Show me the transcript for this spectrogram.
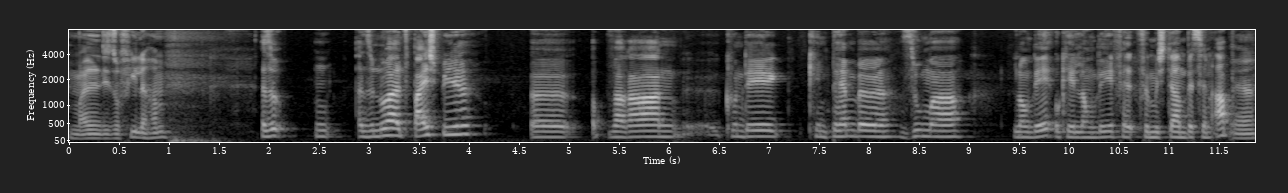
weil die so viele haben. Also, also nur als Beispiel, äh, ob Varan, Kunde, Kimpembe, Zuma, Longley. Okay, Longley fällt für mich da ein bisschen ab. Ja,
